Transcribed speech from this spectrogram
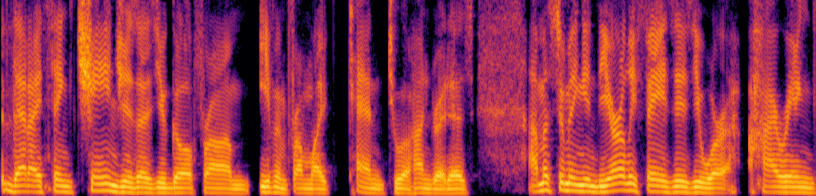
that I think changes as you go from even from like 10 to 100 is I'm assuming in the early phases you were hiring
